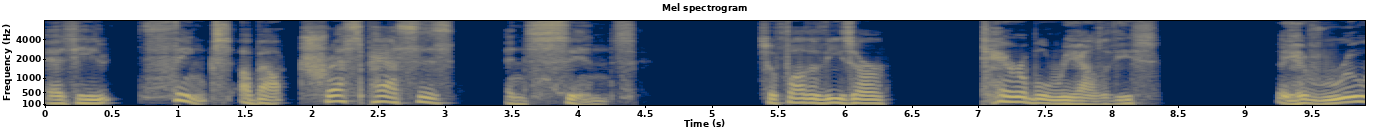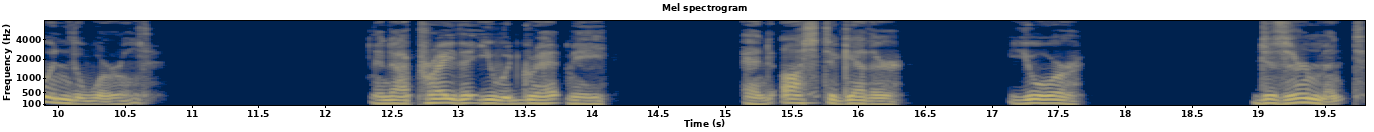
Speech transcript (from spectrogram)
as he thinks about trespasses and sins. So, Father, these are terrible realities. They have ruined the world. And I pray that you would grant me and us together your discernment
